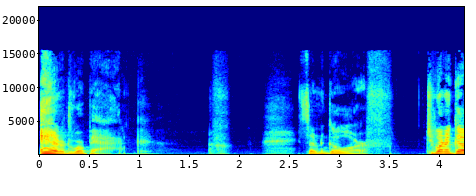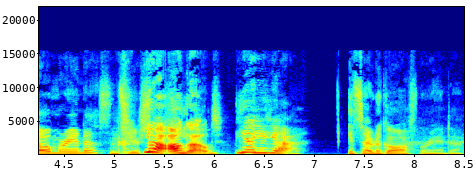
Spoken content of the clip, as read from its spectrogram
And we're back. It's time to go off. Do you want to go, Miranda? Since you're so Yeah, I'll go. Yeah, yeah, yeah. It's time to go off, Miranda.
